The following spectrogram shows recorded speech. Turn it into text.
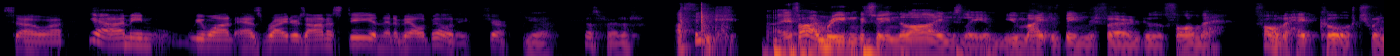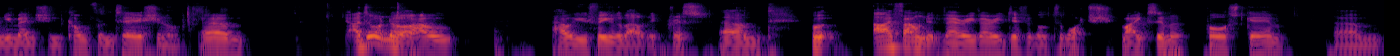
So, uh, yeah, I mean, we want as writers honesty and then availability. Sure. Yeah, that's fair enough. I think if I'm reading between the lines, Liam, you might have been referring to the former former head coach when you mentioned confrontational. Um, I don't know how how you feel about it, Chris, um, but I found it very very difficult to watch Mike Zimmer post game. Um,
